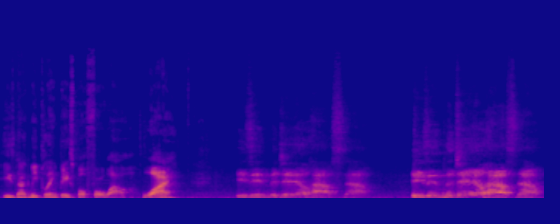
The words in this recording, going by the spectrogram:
he's not going to be playing baseball for a while. Why? He's in the jailhouse now. He's in the jailhouse now.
